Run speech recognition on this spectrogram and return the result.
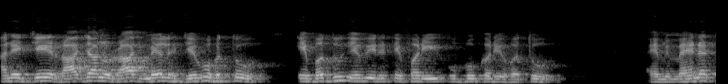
અને જે રાજાનું રાજમહેલ જેવું હતું એ બધું એવી રીતે ફરી ઊભું કર્યું હતું. એમની મહેનત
